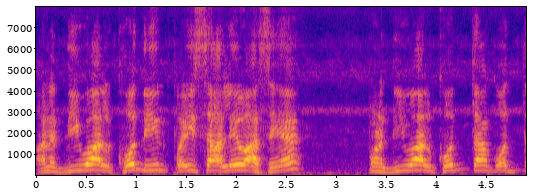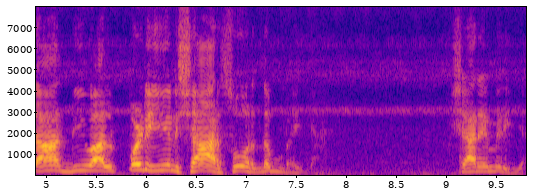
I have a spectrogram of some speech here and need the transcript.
અને દિવાલ ખોદીને પૈસા લેવા છે પણ દિવાલ ખોદતા ખોદતા દિવાલ પડીને શાર સોર દબાઈ ગયા. શારે મરી ગયા.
